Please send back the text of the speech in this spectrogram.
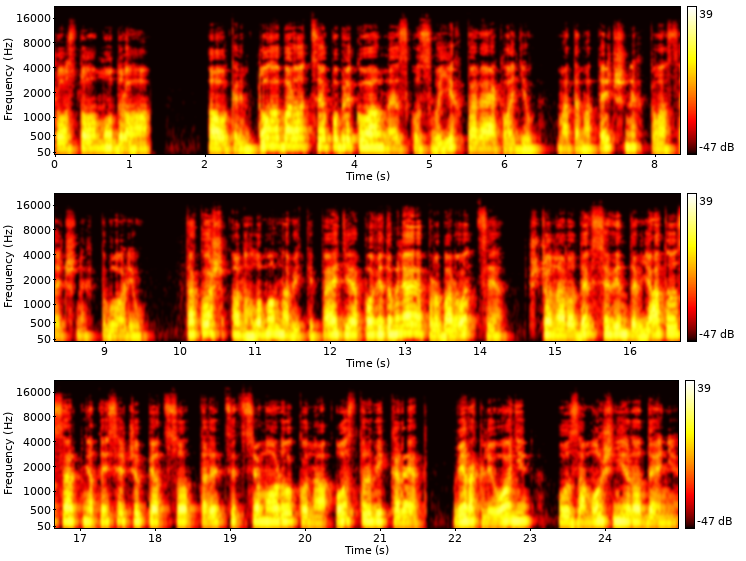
VI Мудрого. А окрім того, Бароцці опублікував низку своїх перекладів математичних класичних творів. Також англомовна Вікіпедія повідомляє про Бароцці, що народився він 9 серпня 1537 року на острові Крет в Іракліоні у заможній родині.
